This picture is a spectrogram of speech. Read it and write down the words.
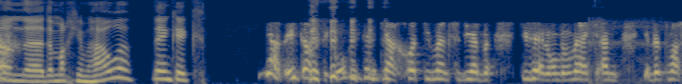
Dan, uh, dan mag je hem houden, denk ik. Ja, ik dacht ik ook. ik denk, ja, god, die mensen die, hebben, die zijn onderweg. En ja, dat was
